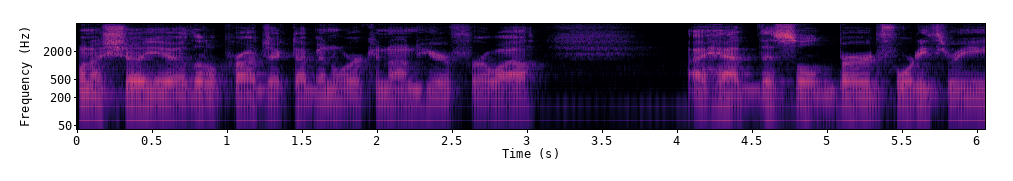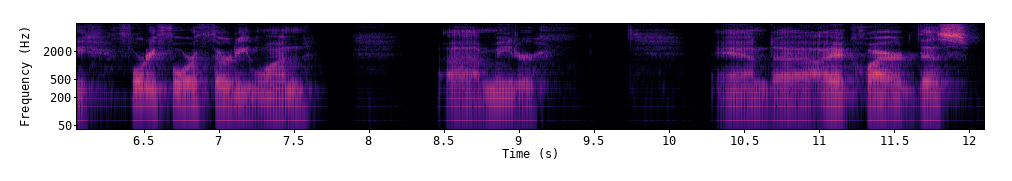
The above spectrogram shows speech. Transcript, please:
I want to show you a little project I've been working on here for a while. I had this old bird 43, 4431 uh, meter. And uh, I acquired this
